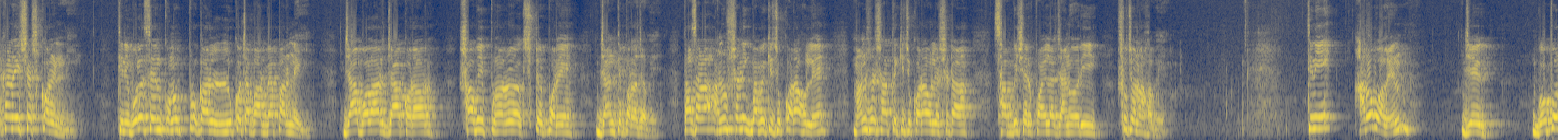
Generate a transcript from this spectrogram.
এখানেই শেষ করেননি। তিনি বলেছেন, কোনো প্রকার লুকোচাপার ব্যাপার নেই। যা বলার, যা করার, সবই পনেরোই আগস্টের পরে জানতে পারা যাবে। তাছাড়া আনুষ্ঠানিকভাবে কিছু করা হলে, মানুষের সাথে কিছু করা হলে সেটা ছাব্বিশের পয়লা জানুয়ারি সূচনা হবে। তিনি আরও বলেন যে গোপন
